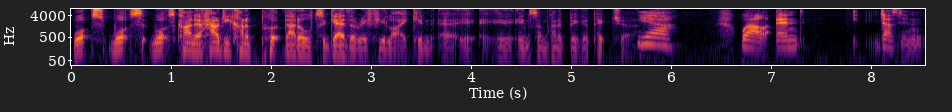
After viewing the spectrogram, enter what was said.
what's what's what's kind of how do you kind of put that all together if you like in uh, in, in some kind of bigger picture yeah well and justin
